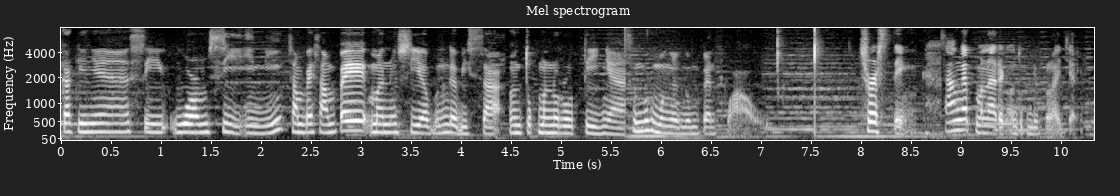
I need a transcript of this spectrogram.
kakinya si worm sea ini sampai-sampai manusia pun nggak bisa untuk menurutinya. Sungguh mengagumkan. Wow. Interesting. Sangat menarik untuk dipelajari.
